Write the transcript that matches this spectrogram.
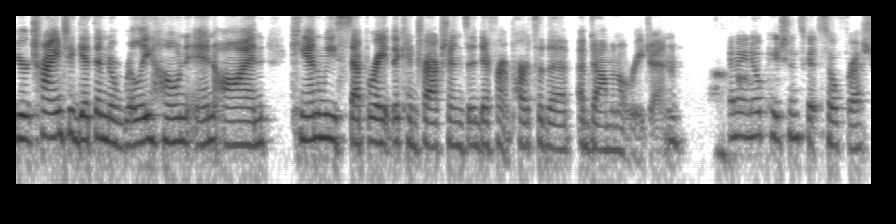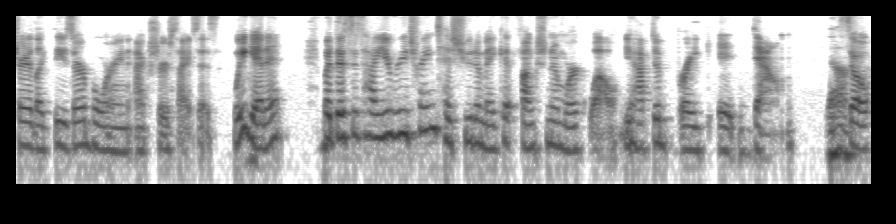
you're trying to get them to really hone in on can we separate the contractions in different parts of the abdominal region? And I know patients get so frustrated, like these are boring exercises. We mm-hmm. get it, but this is how you retrain tissue to make it function and work well. You have to break it down. Yeah. So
